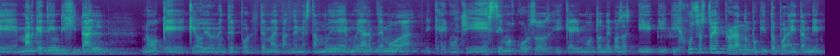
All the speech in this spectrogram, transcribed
eh, marketing digital ¿no? Que, que, obviamente por el tema de pandemia está muy de, muy de moda y que hay muchísimos cursos y que hay un montón de cosas. Y, y, y justo estoy explorando un poquito por ahí también.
